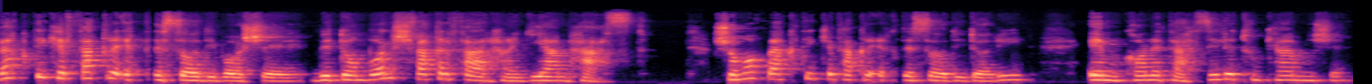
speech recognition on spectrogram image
وقتی که فقر اقتصادی باشه به دنبالش فقر فرهنگی هم هست. شما وقتی که فقر اقتصادی دارید امکان تحصیلتون کم میشه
